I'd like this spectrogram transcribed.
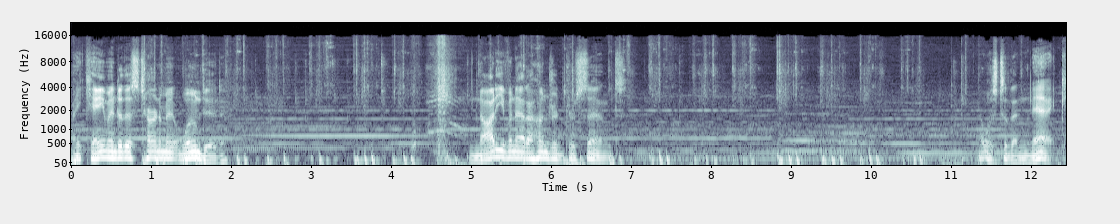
I came into this tournament wounded. Not even at 100%. That was to the neck.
